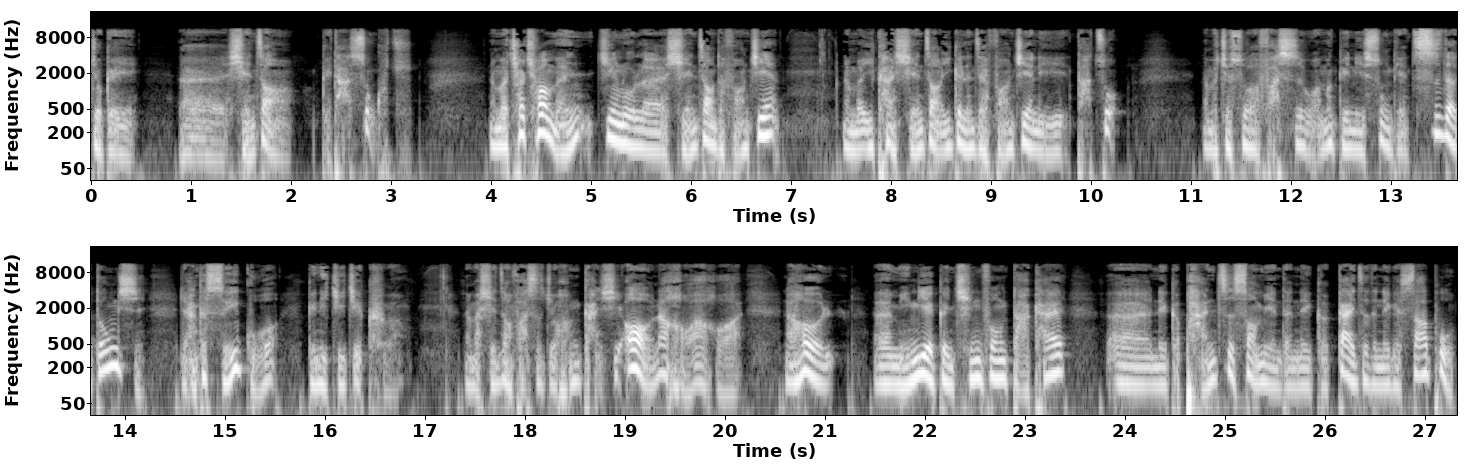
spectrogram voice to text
就给呃玄奘给他送过去。那么敲敲门，进入了玄奘的房间。那么一看玄奘一个人在房间里打坐，那么就说：“法师，我们给你送点吃的东西，两个水果给你解解渴。”那么玄奘法师就很感谢。哦，那好啊，好啊。然后呃，明夜跟清风打开。呃，那个盘子上面的那个盖着的那个纱布，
